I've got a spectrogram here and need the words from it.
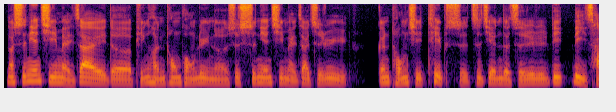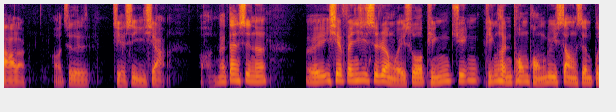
那十年期美债的平衡通膨率呢？是十年期美债值率跟同期 TIPS 之间的值率利利差了。好，这个解释一下。好，那但是呢，呃，一些分析师认为说，平均平衡通膨率上升不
